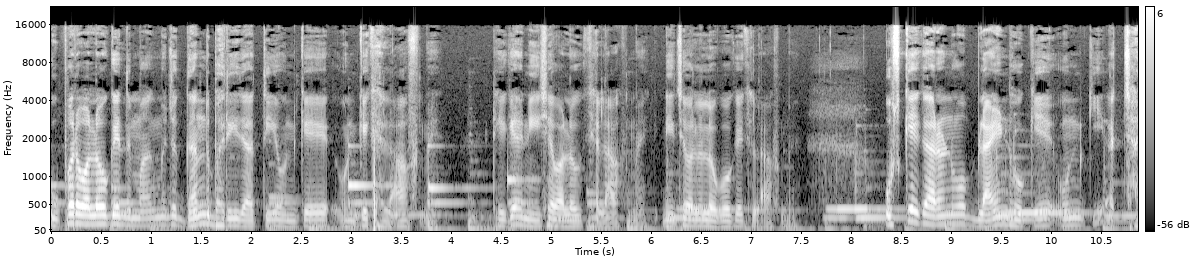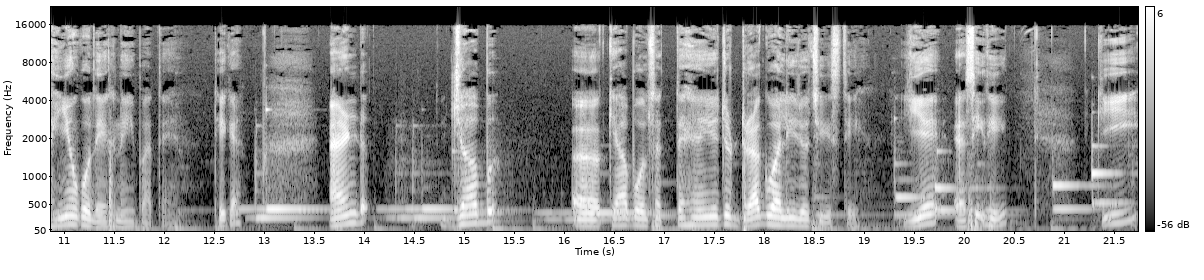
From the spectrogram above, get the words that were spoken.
ऊपर वालों के दिमाग में जो गंद भरी जाती है उनके उनके खिलाफ में, ठीक है, नीचे वालों के खिलाफ में, नीचे वाले लोगों के खिलाफ में, उसके कारण वो ब्लाइंड होके उनकी अच्छाइयों को देख नहीं पाते हैं, ठीक है? एंड जब क्या बोल सकते हैं ये जो ड्रग वाली जो चीज़ थी ये ऐसी थी कि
